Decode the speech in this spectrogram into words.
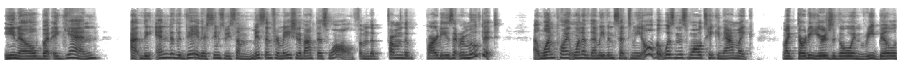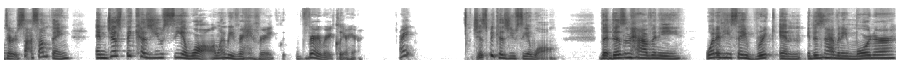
you know, but again, at the end of the day, there seems to be some misinformation about this wall from the from the parties that removed it. At one point, one of them even said to me, "Oh, but wasn't this wall taken down like like 30 years ago and rebuilt or so- something?" And just because you see a wall, I want to be very, very, very, very clear here, right? Just because you see a wall that doesn't have any, what did he say, brick and it doesn't have any mortar,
